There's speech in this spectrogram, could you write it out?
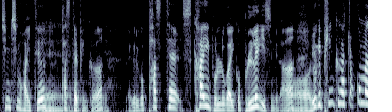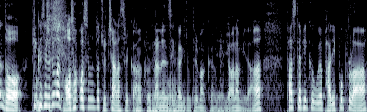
침침 화이트, 네. 파스텔 핑크. 예. 네, 그리고 파스텔 스카이 블루가 있고 블랙이 있습니다. 어, 여기 핑크가 조금만 더 핑크색을 조금만 더 섞었으면 더 좋지 않았을까 그런- 그런 라는 생각도 생각이 좀 들 만큼 예. 좀 연합니다. 파스텔 핑크고요. 바디 포플라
